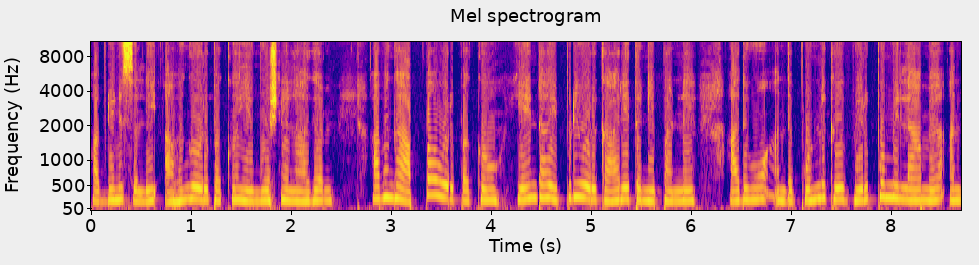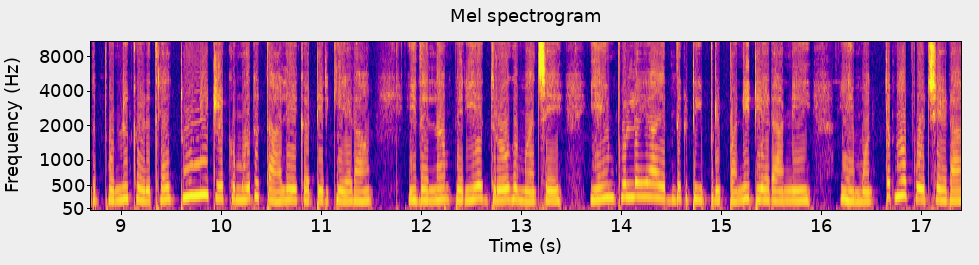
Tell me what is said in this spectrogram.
அப்படின்னு சொல்லி அவங்க ஒரு பக்கம் எமோஷ்னல் ஆக அவங்க அப்பா ஒரு பக்கம் ஏன்டா இப்படி ஒரு காரியத்தை நீ பண்ண? அதுவும் அந்த பொண்ணுக்கு விருப்பம் இல்லாமல் அந்த பொண்ணுக்கு இடத்துல தூங்கிட்டு இருக்கும்போது தாலியை கட்டியிருக்கியடா. இதெல்லாம் பெரிய துரோகமாச்சே. என் பிள்ளையா இருந்துக்கிட்டு இப்படி பண்ணிட்டியேடா நீ. என் மொத்தமாக போச்சேடா.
